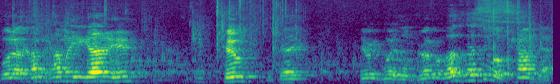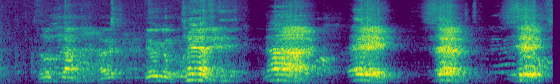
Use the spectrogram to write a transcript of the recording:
what, how, how many you got in here? Two? Okay. Here we wait, a little drum. Let's, let's do a little countdown. A little countdown. All right? Here we go. Ten, nine, eight, seven, six,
